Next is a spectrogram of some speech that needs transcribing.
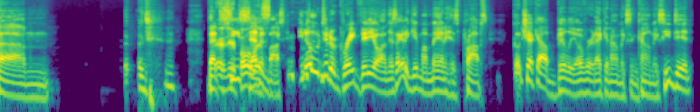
Um, that There's C7 box. You know who did a great video on this? I got to give my man his props. Go check out Billy over at Economics and Comics. He did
